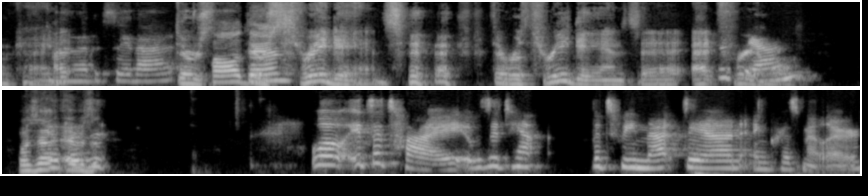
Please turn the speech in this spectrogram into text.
Okay. Am I allowed to say that? There's, Paul Dan? there's three Dans. there were three Dans at, at A Freehold. Dan? Was it? It It was. was a- Well, it's a tie. It was a tan between that Dan and Chris Miller.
